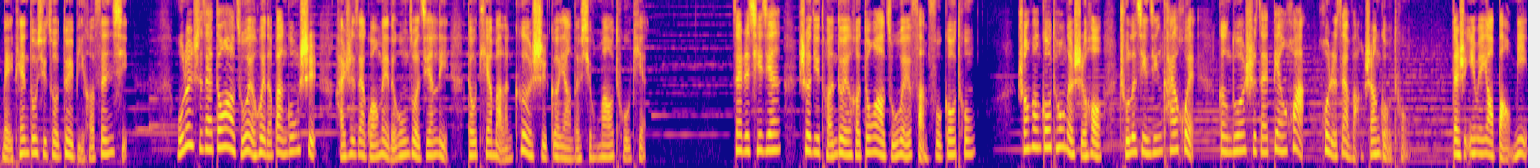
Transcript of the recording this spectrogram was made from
每天都去做对比和分析。无论是在冬奥组委会的办公室，还是在广美的工作间里，都贴满了各式各样的熊猫图片。在这期间，设计团队和冬奥组委反复沟通。双方沟通的时候，除了进京开会，更多是在电话或者在网上沟通。但是因为要保密，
